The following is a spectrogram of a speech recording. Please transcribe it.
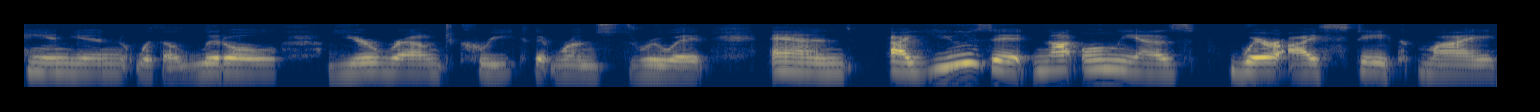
canyon with a little year-round creek that runs through it. And I use it not only as where I stake my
